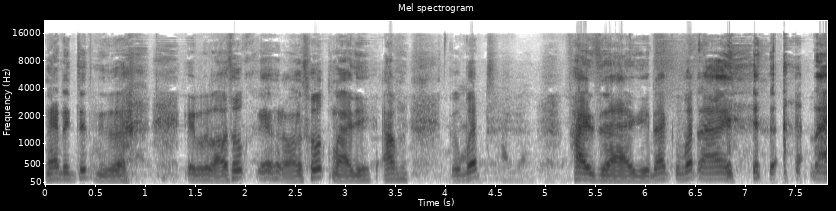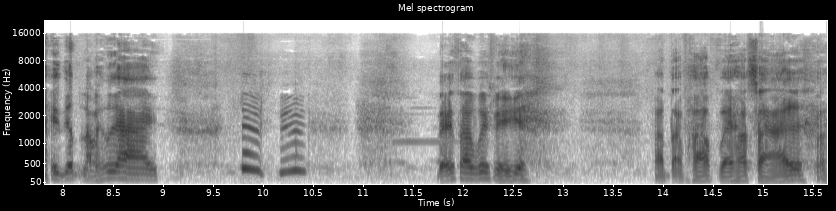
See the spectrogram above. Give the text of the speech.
Nghe đi chích ngừa cái loại thuốc cái loại thuốc mà gì ông cô bích. Phai giờ gì đó cô bích ơi. Đây chích loại thứ hai. Để thôi quý vị. Họ tập hợp về họ sợ. Thôi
